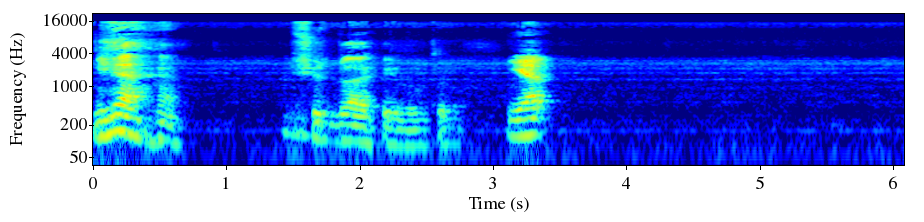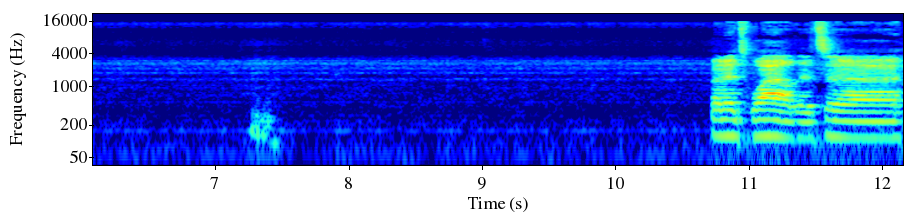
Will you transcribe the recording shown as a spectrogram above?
Yeah. Shoot black people too. Yep. But it's wild. It's uh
